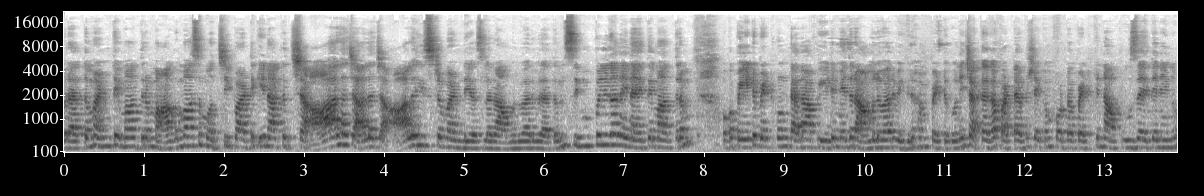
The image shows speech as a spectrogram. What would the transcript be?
వ్రతం అంటే మాత్రం మాఘమాసం వచ్చే పాటికి నాకు చాలా చాలా చాలా ఇష్టం అండి అసలు రాముల వారి వ్రతం. సింపుల్గా నేనైతే మాత్రం ఒక పీట పెట్టుకుంటాను. ఆ పీట మీద రాముల వారి విగ్రహం పెట్టుకుని చక్కగా పట్టాభిషేకం ఫోటో పెట్టుకుని నా పూజ అయితే నేను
